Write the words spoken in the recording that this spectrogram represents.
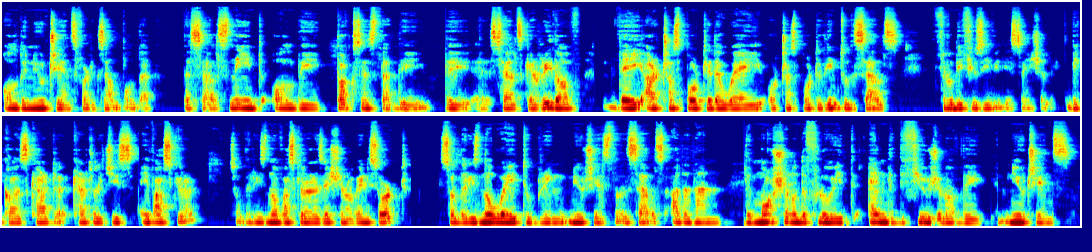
all the nutrients, for example, that the cells need, all the toxins that the, the uh, cells get rid of, they are transported away or transported into the cells through diffusivity, essentially, because cart- cartilage is avascular, so there is no vascularization of any sort. So there is no way to bring nutrients to the cells other than the motion of the fluid and the diffusion of the nutrients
